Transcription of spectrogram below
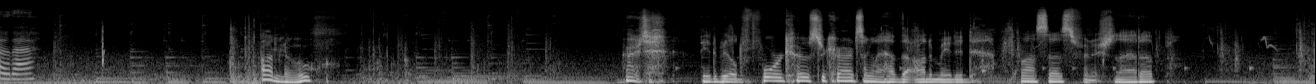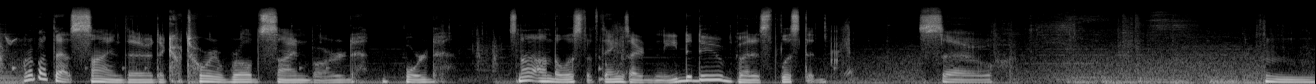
Hello there. Hello. Alright. Need to build four coaster carts. I'm going to have the automated process finish that up. What about that sign, though? The Kotori World signboard board. It's not on the list of things I need to do, but it's listed. So... Hmm.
